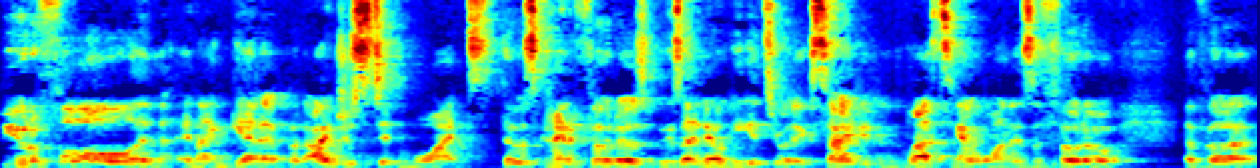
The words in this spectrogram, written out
beautiful and, and I get it, but I just didn't want those kind of photos because I know he gets really excited and the last thing I want is a photo of a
